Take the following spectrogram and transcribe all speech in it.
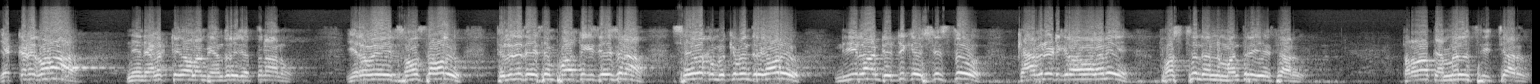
ఎక్కడ కూడా నేను ఎలక్ట్ కావాలని మీ అందరూ చెప్తున్నాను. ఇరవై ఐదు సంవత్సరాలు తెలుగుదేశం పార్టీకి చేసిన సేవకు ముఖ్యమంత్రి గారు నీలాంటి ఎడ్యుకేషన్ ఇస్తూ కేబినెట్కి రావాలని ఫస్ట్ నన్ను మంత్రి చేశారు. తర్వాత ఎమ్మెల్సీ ఇచ్చారు.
